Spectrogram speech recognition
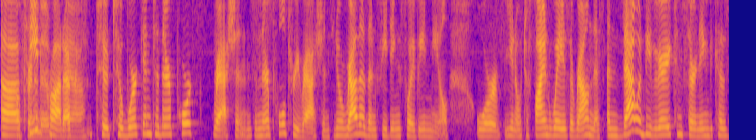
uh, feed products yeah. to, to work into their pork rations and their poultry rations, you know, rather than feeding soybean meal or, you know, to find ways around this. And that would be very concerning because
